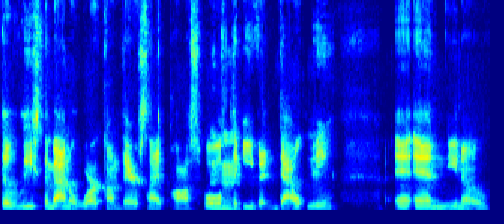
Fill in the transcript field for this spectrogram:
the least amount of work on their side possible mm-hmm. to even doubt me and, and, you know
